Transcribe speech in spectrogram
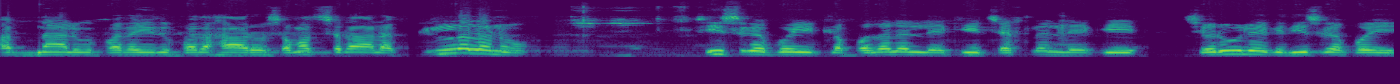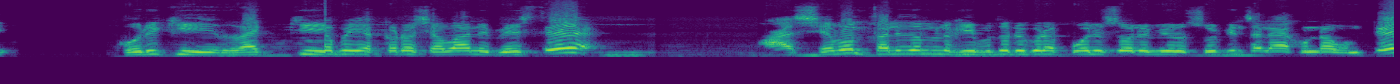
పద్నాలుగు పదహైదు పదహారు సంవత్సరాల పిల్లలను తీసుకుపోయి ఇట్లా పొదలల్లోకి చెట్లల్లోకి చెరువులోకి తీసుకుపోయి కొరికి రక్కి ఎక్కడో శవాన్ని వేస్తే ఆ శవం తల్లిదండ్రులకు ఇబుతుడు కూడా పోలీసు వాళ్ళు మీరు చూపించలేకుండా ఉంటే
